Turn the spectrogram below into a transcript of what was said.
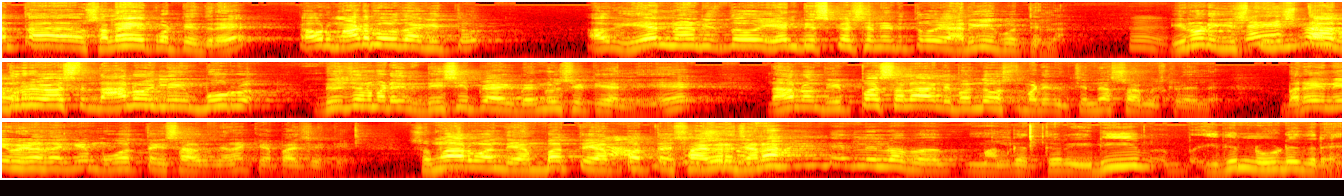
ಅಂತ ಸಲಹೆ ಕೊಟ್ಟಿದ್ರೆ ಅವ್ರು ಮಾಡ್ಬೋದಾಗಿತ್ತು ಅವ್ರು ಏನು ನಡೀತು ಏನು ಡಿಸ್ಕಷನ್ ನಡೀತು ಯಾರಿಗೂ ಗೊತ್ತಿಲ್ಲ. ಈ ನೋಡಿ ಇಷ್ಟು ಇಷ್ಟ ದುರ್ವ್ಯವಸ್ಥೆ ನಾನು ಇಲ್ಲಿ ಮೂರು ಡಿವಿಷನ್ ಮಾಡಿದ್ದೀನಿ ಡಿ ಸಿ ಪಿ ಆಗಿ ಬೆಂಗಳೂರು ಸಿಟಿಯಲ್ಲಿ ನಾನೊಂದು ಇಪ್ಪತ್ತು ಸಲ ಅಲ್ಲಿ ಬಂದೋಬಸ್ತ್ ಮಾಡಿದ್ದೀನಿ ಚಿನ್ನಸ್ವಾಮಿ ಸ್ಟುಡಿಯೋಲ್ಲಿ ಬರೀ ನೀವು ಹೇಳಿದಂಗೆ ಮೂವತ್ತೈದು ಸಾವಿರ ಜನ ಕೆಪಾಸಿಟಿ ಸುಮಾರು ಒಂದು ಎಂಬತ್ತು ಎಪ್ಪತ್ತೈದು ಸಾವಿರ ಜನ ಇರಲಿಲ್ಲ ಮಲ್ಗತ್ತಿಯವರು? ಇಡೀ ಇದನ್ನು ನೋಡಿದರೆ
